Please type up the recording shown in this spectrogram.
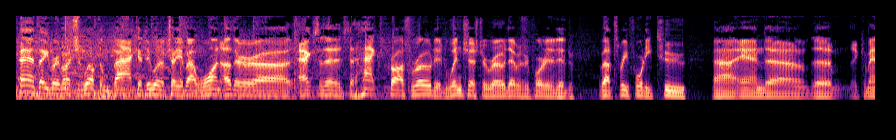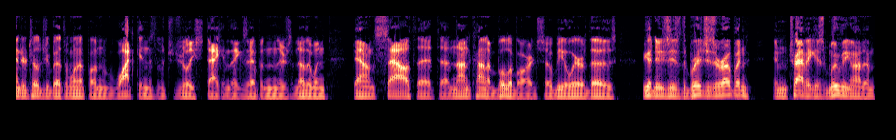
And thank you very much, and welcome back. I do want to tell you about one other uh, accident. It's at Hacks Cross Road at Winchester Road. That was reported at about 342. Uh, and uh, the, the commander told you about the one up on Watkins, which is really stacking things up. And there's another one down south at uh, Boulevard. So be aware of those. The good news is the bridges are open and traffic is moving on them.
